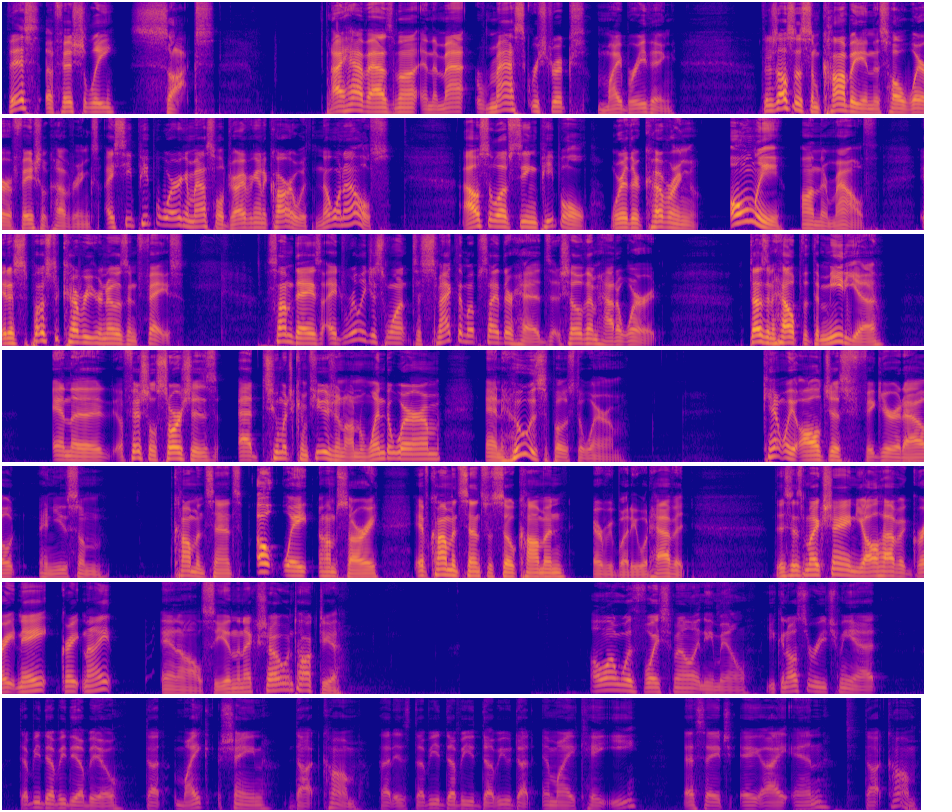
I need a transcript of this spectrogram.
This officially sucks. I have asthma, and the ma- mask restricts my breathing. There's also some comedy in this whole wear of facial coverings. I see people wearing a mask while driving in a car with no one else. I also love seeing people wear their covering only on their mouth. It is supposed to cover your nose and face. Some days I'd really just want to smack them upside their heads and show them how to wear it. Doesn't help that the media and the official sources add too much confusion on when to wear them and who is supposed to wear them. Can't we all just figure it out and use some common sense? Oh, wait, I'm sorry. If common sense was so common, everybody would have it. This is Mike Shane. Y'all have a great night, great night, and I'll see you in the next show and talk to you. Along with voicemail and email, you can also reach me at www.mikeshain.com. That is www.mikeshain.com.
